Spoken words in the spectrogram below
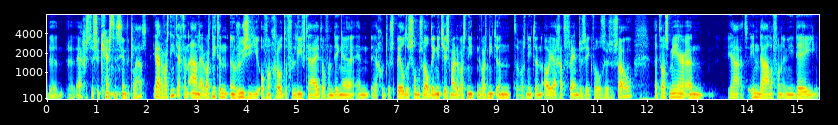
de, de, ergens tussen kerst en Sinterklaas. Ja, er was niet echt een aanleiding. Was niet een, een ruzie of een grote verliefdheid of een dingen. En ja, goed, er speelden soms wel dingetjes, maar er was niet, er was niet een. Er was niet een. Oh, jij gaat vreemd, dus ik wil zus of zo. Het was meer een. Ja, het indalen van een idee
